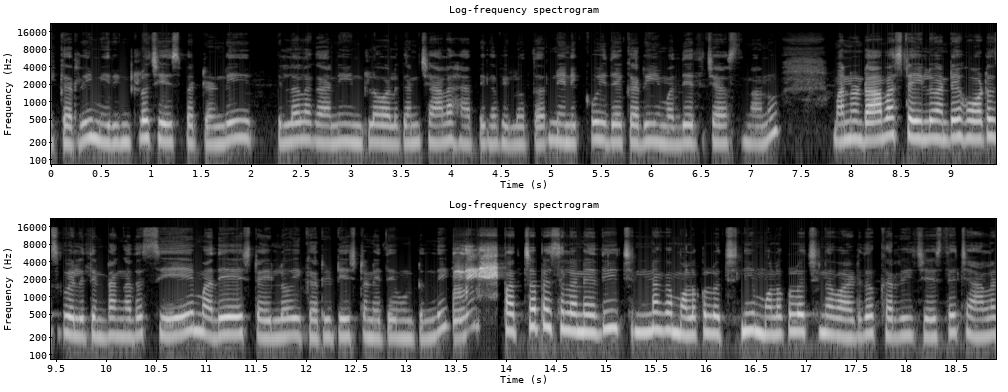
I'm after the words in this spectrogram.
ఈ కర్రీ మీరు ఇంట్లో చేసి పెట్టండి. పిల్లలు కానీ ఇంట్లో వాళ్ళు కానీ చాలా హ్యాపీగా ఫీల్ అవుతారు. నేను ఎక్కువ ఇదే కర్రీ ఈ మధ్య అయితే చేస్తున్నాను. మనం డాబా స్టైల్ అంటే హోటల్స్కి వెళ్ళి తింటాం కదా సేమ్ అదే స్టైల్లో ఈ కర్రీ టేస్ట్ అనేది ఉంటుంది. పచ్చ పెసలు అనేది చిన్నగా మొలకలు వచ్చినాయి. మొలకలు వచ్చిన వాటితో కర్రీ చేస్తే చాలా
